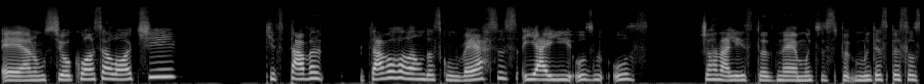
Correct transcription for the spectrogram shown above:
é, anunciou que o Ancelotti que estava, estava rolando as conversas, e aí os, os jornalistas, né, muitas, muitas pessoas,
